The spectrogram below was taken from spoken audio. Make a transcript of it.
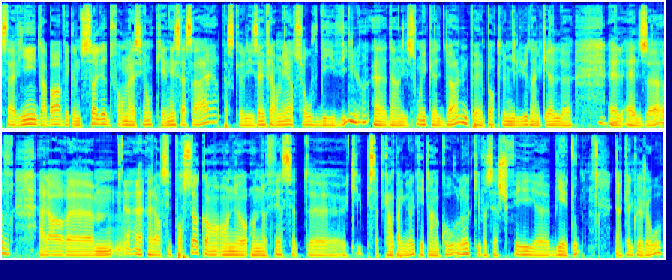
Ça vient d'abord avec une solide formation qui est nécessaire, parce que les infirmières sauvent des vies là, euh, dans les soins qu'elles donnent, peu importe le milieu dans lequel mhm. elles, elles, œuvrent. Alors, alors c'est pour ça qu'on a, on a fait cette, cette campagne-là qui est en cours, là, qui va s'achever bientôt, dans quelques jours.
